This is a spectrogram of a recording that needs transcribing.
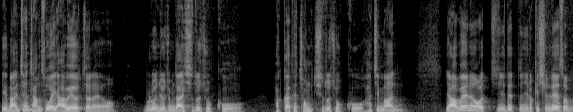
이 만찬 장소가 야외였잖아요. 물론 요즘 날씨도 좋고 바깥에 정치도 좋고 하지만 야외는 어찌 됐든 이렇게 실내에서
